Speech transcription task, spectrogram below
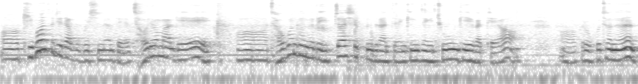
어, 기본 수리라고 보시면 돼요. 저렴하게 어, 적은 돈으로 입주하실 분들한테는 굉장히 좋은 기회 같아요. 어, 그리고 저는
